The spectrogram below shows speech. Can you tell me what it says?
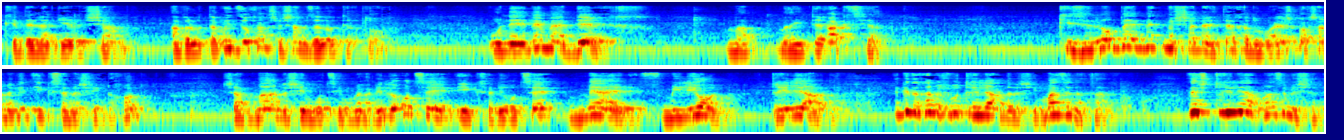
כדי להגיע לשם, אבל הוא תמיד זוכר ששם זה לא יותר טוב. הוא נהנה מהדרך, מה, מהאינטראקציה. כי זה לא באמת משנה, אני אתן לך דוגמה, יש פה עכשיו נגיד איקס אנשים, נכון? עכשיו, מה אנשים רוצים? הוא אומר, אני לא רוצה איקס, אני רוצה מאה אלף, מיליון, טריליארד. נגיד עכשיו ישבו טריליארד אנשים, מה זה נתן? יש טריליארד, מה זה משנה?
